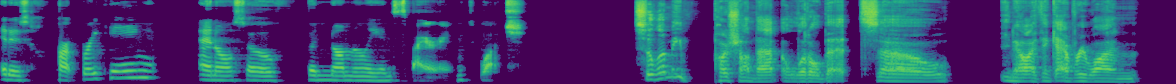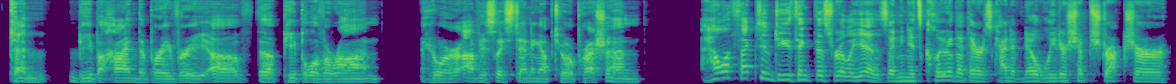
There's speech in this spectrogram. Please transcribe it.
it is heartbreaking and also phenomenally inspiring to watch. So let me push on that a little bit. So, you know, I think everyone can be behind the bravery of the people of Iran who are obviously standing up to oppression. How effective do you think this really is? I mean, it's clear that there's kind of no leadership structure.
